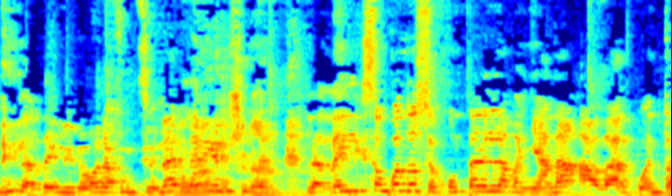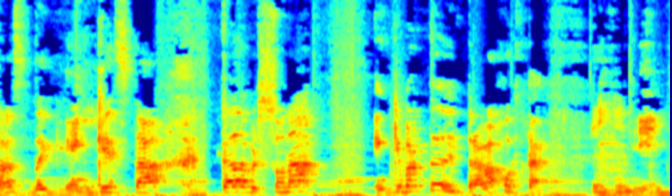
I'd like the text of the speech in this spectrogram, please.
las daily no van a funcionar, No van a funcionar. Las daily son cuando se juntan en la mañana a dar cuentas de en qué está cada persona, en qué parte del trabajo está. Ujú. Y,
